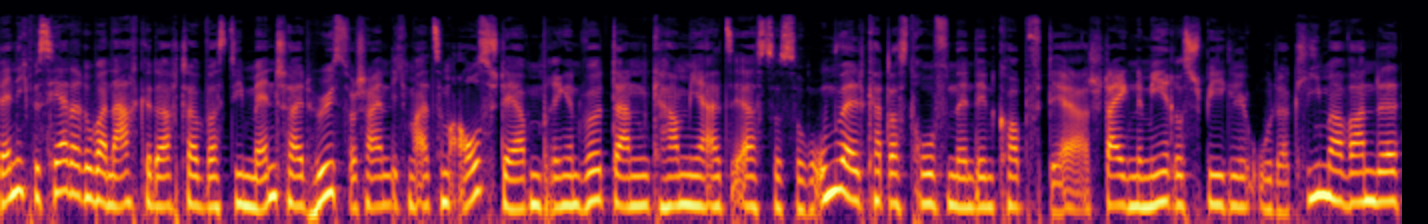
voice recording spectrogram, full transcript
Wenn ich bisher darüber nachgedacht habe, was die Menschheit höchstwahrscheinlich mal zum Aussterben bringen wird, dann kam mir als erstes so Umweltkatastrophen in den Kopf, der steigende Meeresspiegel oder Klimawandel.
